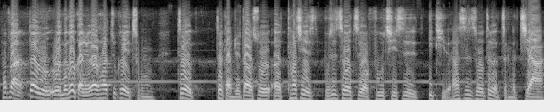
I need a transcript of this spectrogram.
他反对我我能够感觉到他就可以从这这感觉到说，呃，他其实不是说只有夫妻是一体的，他是说这个整个家。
